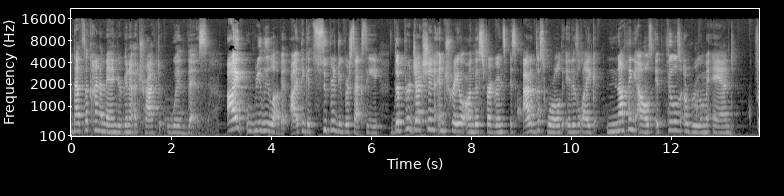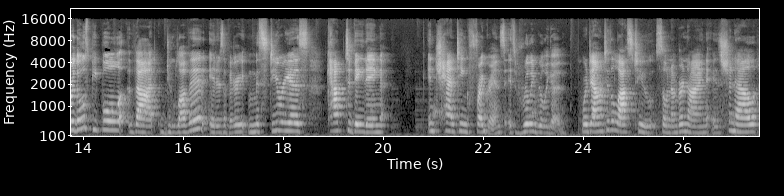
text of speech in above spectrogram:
that's the kind of man you're gonna attract with this. I really love it. I think it's super duper sexy. The projection and trail on this fragrance is out of this world. It is like nothing else. It fills a room and for those people that do love it, it is a very mysterious, captivating, enchanting fragrance. It's really, really good. We're down to the last two. So number nine is Chanel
